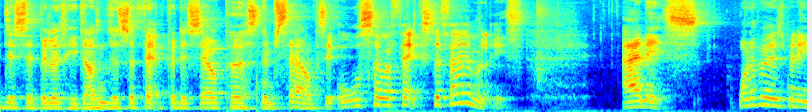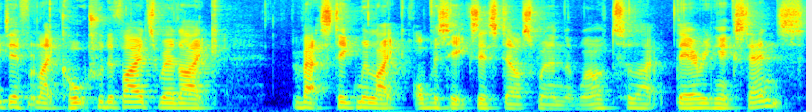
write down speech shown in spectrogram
disability doesn't just affect the disabled person themselves, it also affects the families. And it's one of those many different like cultural divides where like that stigma like obviously exists elsewhere in the world to like varying extents.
